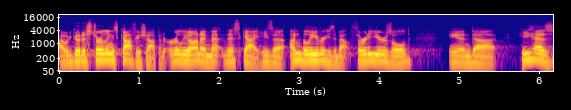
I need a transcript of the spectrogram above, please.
I would go to Sterling's coffee shop. And early on, I met this guy. He's an unbeliever. He's about 30 years old, and uh, he has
